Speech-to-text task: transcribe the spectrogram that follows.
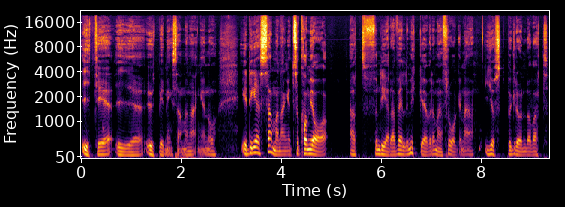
IT i eh, utbildningssammanhangen. Och I det sammanhanget så kom jag att fundera väldigt mycket över de här frågorna just på grund av att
